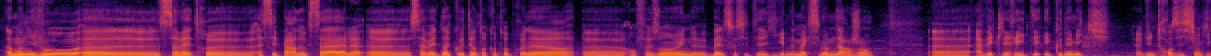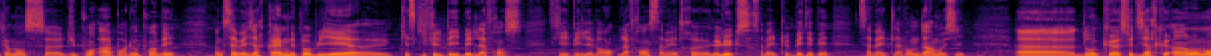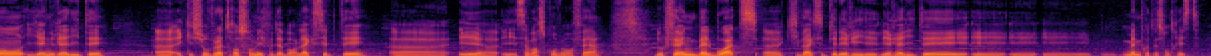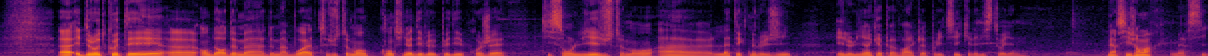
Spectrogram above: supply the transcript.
À mon niveau, euh, ça va être euh, assez paradoxal. Euh, ça va être d'un côté en tant qu'entrepreneur, en faisant une belle société qui gagne un maximum d'argent avec les réalités économiques d'une transition qui commence du point A pour aller au point B. Donc ça veut dire quand même ne pas oublier qu'est-ce qui fait le PIB de la France? Ce qui fait le PIB de la France, ça va être le luxe, ça va être le BTP, ça va être la vente d'armes aussi. donc se dire qu'à un moment, il y a une réalité euh, et que si on veut la transformer, il faut d'abord l'accepter euh, euh, et, savoir ce qu'on veut en faire. Donc faire une belle boîte qui va accepter les, réalités et, même quand elles sont tristes. et de l'autre côté, en dehors de ma, de ma boîte, justement, continuer à développer des projets qui sont liés justement à la technologie et le lien qu'elle peut avoir avec la politique et la vie citoyenne. Merci Jean-Marc. Merci.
